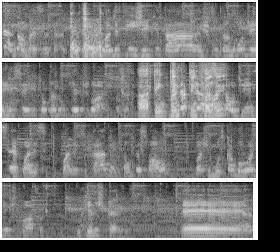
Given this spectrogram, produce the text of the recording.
É, não, mas é tem um negócio de fingir que tá escutando a audiência e tocando o que eles gostam, né? Ah, tem, tem, Mas é tem que porque a fazer. nossa audiência é quali- qualificada, então o pessoal gosta de música boa, a gente toca o que eles pedem. É,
